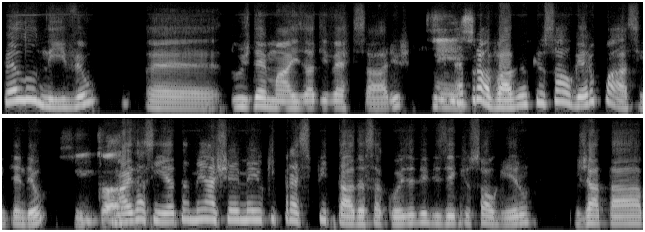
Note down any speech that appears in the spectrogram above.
Pelo nível é, dos demais adversários, sim, é sim. provável que o Salgueiro passe, entendeu? Sim, claro. Mas assim, eu também achei meio que precipitado essa coisa de dizer que o Salgueiro já está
